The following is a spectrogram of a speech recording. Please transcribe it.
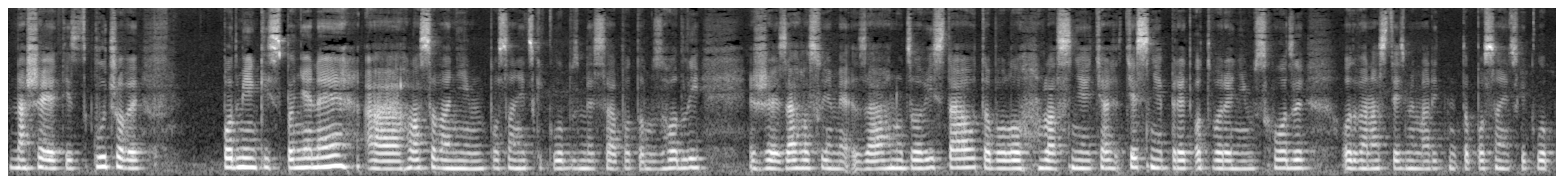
naše tie kľúčové podmienky splnené a hlasovaním poslanecký klub sme sa potom zhodli, že zahlasujeme za hnúdzový stav. To bolo vlastne tesne pred otvorením schôdze. O 12. sme mali tento poslanecký klub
